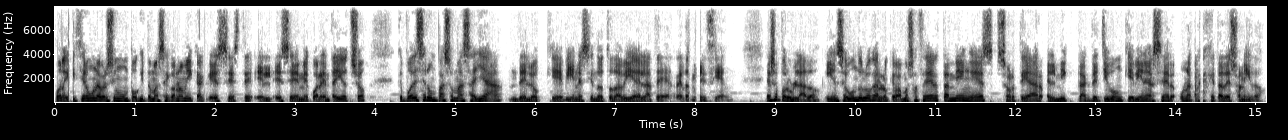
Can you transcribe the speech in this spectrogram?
Bueno, hicieron una versión un poquito más económica que es este, el SM48, que puede ser un paso más allá de lo que viene siendo todavía el ATR 2100. Eso por un lado. Y en segundo lugar, lo que vamos a hacer también es sortear el mic plug de T-Bone que viene a ser una tarjeta de sonido.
